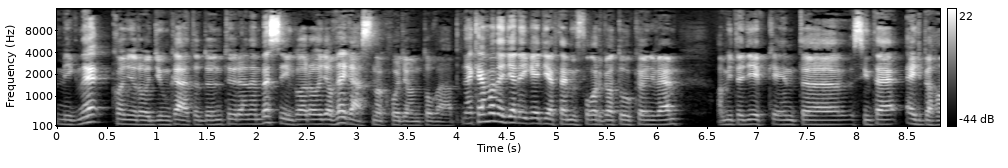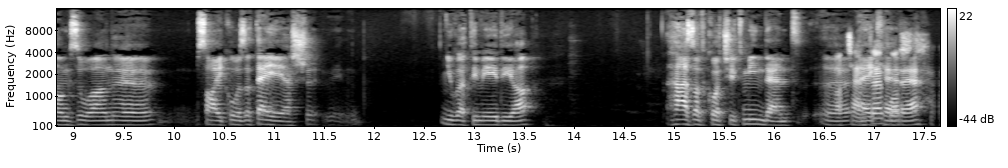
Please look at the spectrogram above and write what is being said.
még ne kanyarodjunk át a döntőre, hanem beszéljünk arról, hogy a Vegasnak hogyan tovább. Nekem van egy elég egyértelmű forgatókönyvem, amit egyébként uh, szinte egybehangzóan uh, szajkóz a teljes nyugati média. Házat, kocsit, mindent uh, Eicherre.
